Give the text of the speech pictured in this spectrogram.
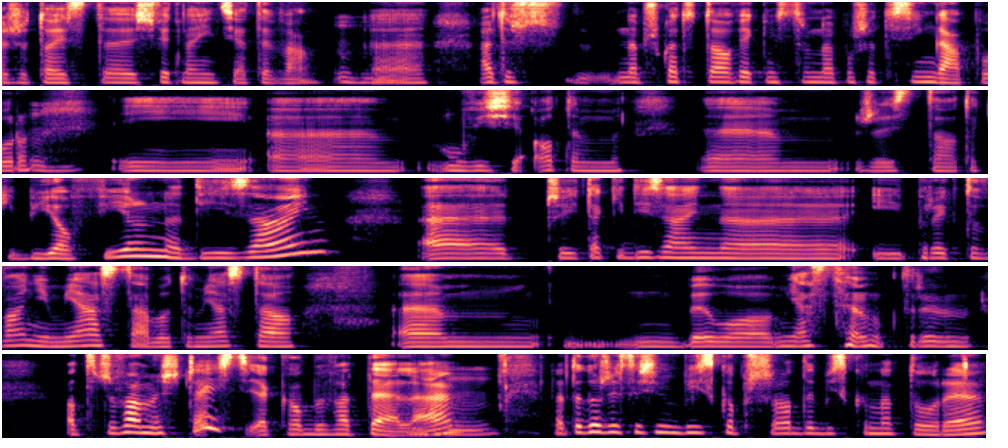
że to jest e, świetna inicjatywa. Mhm. E, ale też na przykład to, w jaką stronę poszedł Singapur mhm. i e, mówi się o tym, e, że jest to taki biofilny design, e, czyli taki design i projektowanie miasta, bo to miasto było miastem, którym odczuwamy szczęście jako obywatele, mm. dlatego że jesteśmy blisko przyrody, blisko natury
